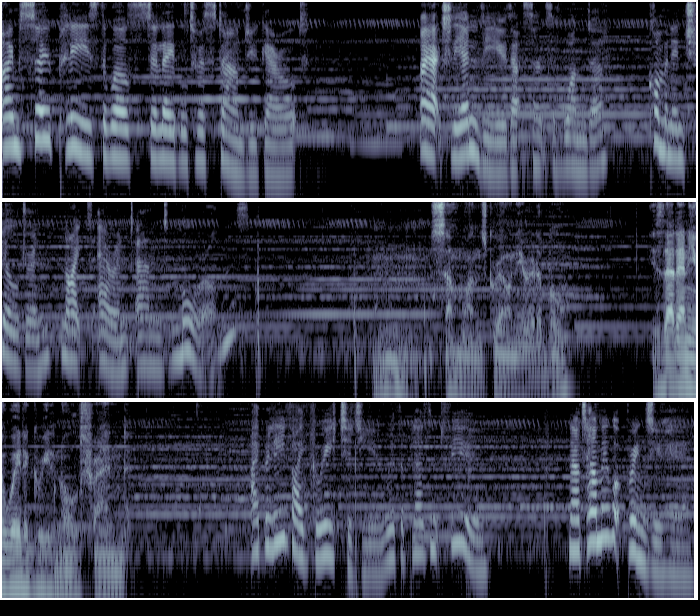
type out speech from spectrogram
I'm so pleased the world's still able to astound you, Geralt. I actually envy you that sense of wonder. Common in children, knights errant, and morons. Hmm, someone's grown irritable. Is that any way to greet an old friend? I believe I greeted you with a pleasant view. Now tell me what brings you here.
